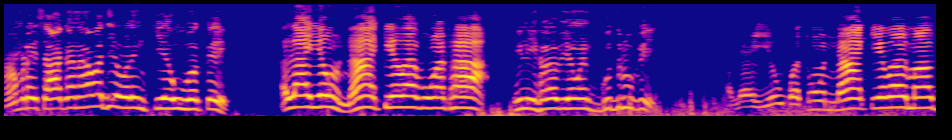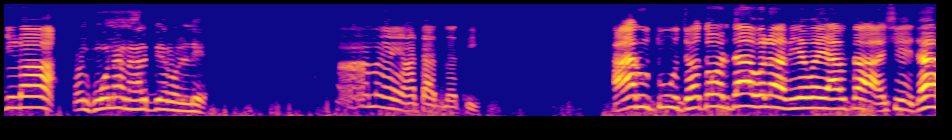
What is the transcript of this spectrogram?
હમણાં સાગન આવા દે વળી કેવું હકે? અલા એવું ના કહેવાય બોઠા એની હ વેવણ ગુદરૂપી. અલે એવું બધું ના કહેવાય માવજીડા. અને હોના નાર પેરો લે. આને આટા જ નથી. હારું તું જતો જા ઓલા વેવાય આવતા હશે જા.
